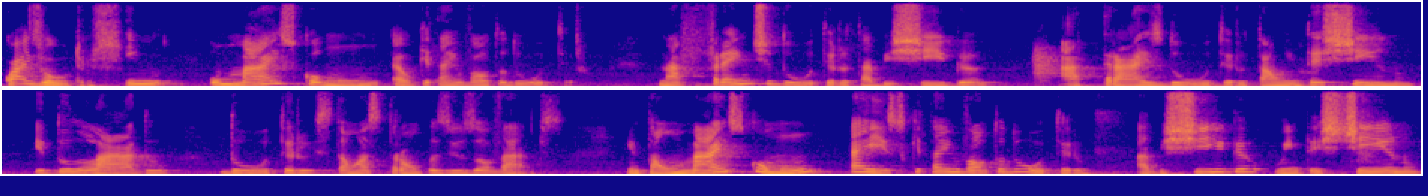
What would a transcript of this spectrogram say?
quais outros? Em, o mais comum é o que está em volta do útero. Na frente do útero está a bexiga, atrás do útero está o intestino, e do lado do útero estão as trompas e os ovários. Então, o mais comum é isso que está em volta do útero: a bexiga, o intestino,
